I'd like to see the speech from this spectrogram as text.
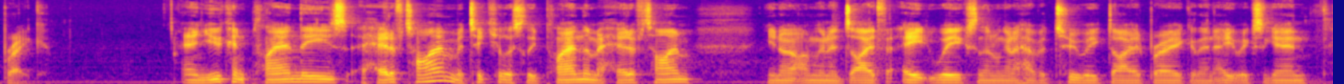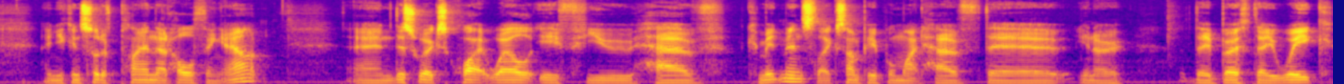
break. And you can plan these ahead of time, meticulously plan them ahead of time. You know, I'm going to diet for eight weeks and then I'm going to have a two week diet break and then eight weeks again. And you can sort of plan that whole thing out. And this works quite well if you have commitments. Like some people might have their, you know, their birthday week.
